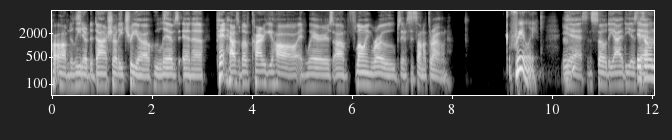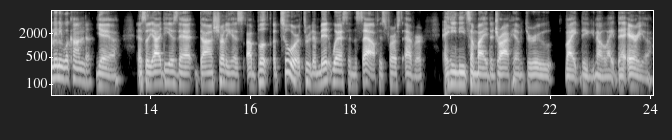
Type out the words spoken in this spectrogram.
um, the leader of the Don Shirley trio, who lives in a penthouse above Carnegie Hall and wears um, flowing robes and sits on a throne. Really? Mhm. Yes, and so the idea is His that own mini Wakanda. yeah. And so the idea is that Don Shirley has uh, booked a tour through the Midwest and the South, his first ever, and he needs somebody to drive him through like the you know like that area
